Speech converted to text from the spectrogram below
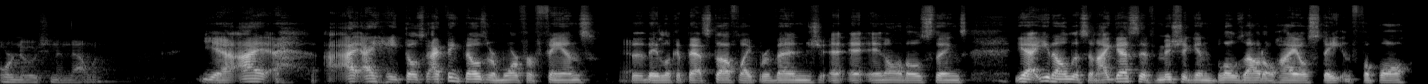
or notion in that one. Yeah, I, I, I hate those. I think those are more for fans Yeah. They look at that stuff like revenge and, and, all those things. Yeah, you know, listen, I guess if Michigan blows out Ohio State in football,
